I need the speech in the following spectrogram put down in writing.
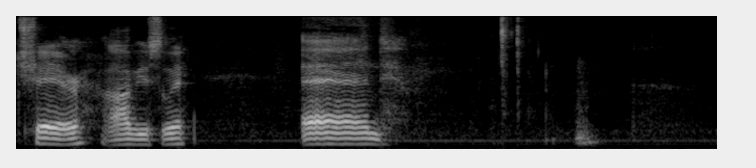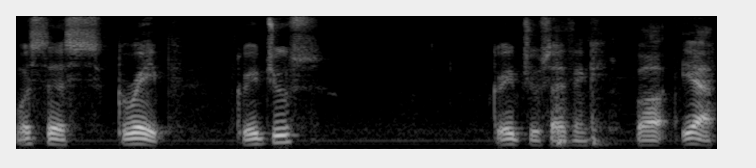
chair, obviously. And what's this? Grape. Grape juice? Grape juice, I think. But yeah.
